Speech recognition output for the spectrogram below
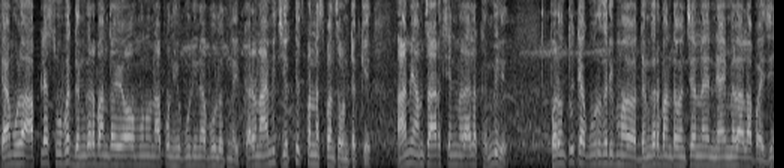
त्यामुळं आपल्यासोबत धनगर बांधव यावा म्हणून आपण हे गुढीना बोलत नाहीत. कारण आम्हीच एकटेच पन्नास पंचावन्न टक्के आम्ही आमचं आरक्षण मिळायला खंबीर आहेत. परंतु त्या गोरगरीब धनगर बांधवांच्या न्याय मिळाला पाहिजे.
